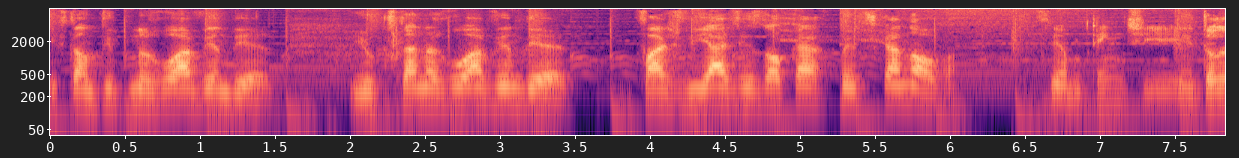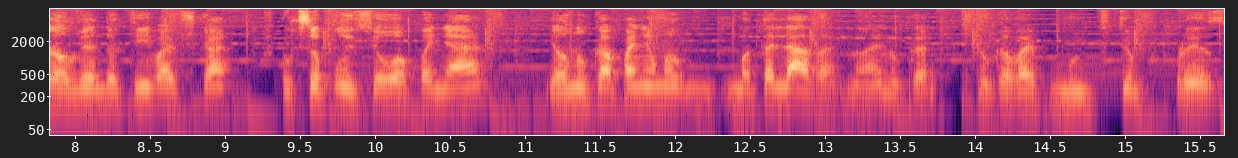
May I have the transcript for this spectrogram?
E está um tipo na rua a vender. E o que está na rua a vender faz viagens ao carro para ir buscar nova. Sempre. Entendi. Então ele vende a ti e vai buscar, porque se a polícia o apanhar, ele nunca apanha uma, uma talhada, não é? Nunca, nunca vai por muito tempo preso.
